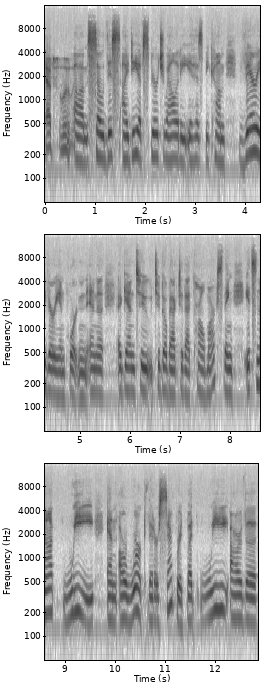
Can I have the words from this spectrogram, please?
Absolutely. Um, so this idea of spirituality has become very very important and uh, again to to go back to that Karl Marx thing, it's not we and our work that are separate, but we are the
